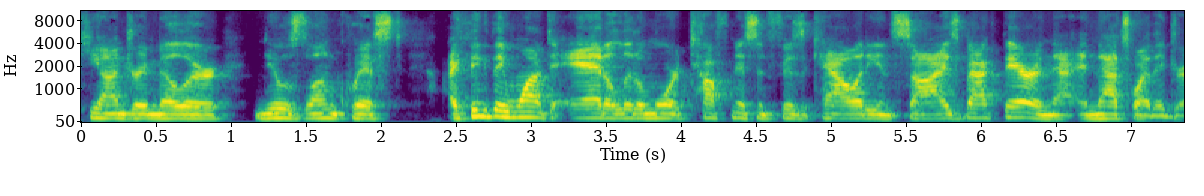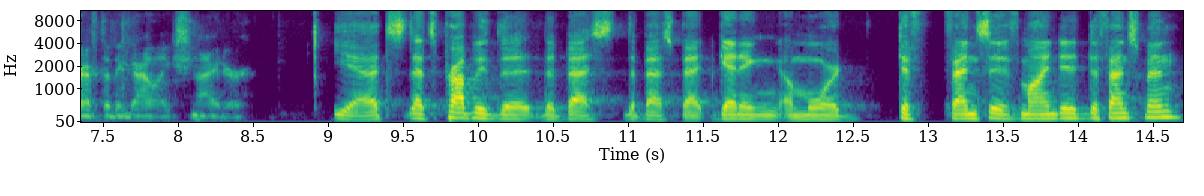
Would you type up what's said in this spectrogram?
K'Andre Miller, Nils Lundkvist I think they wanted to add a little more toughness and physicality and size back there, and that and that's why they drafted a guy like Schneider. Yeah, that's that's probably the the best the best bet. Getting a more defensive minded defenseman,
